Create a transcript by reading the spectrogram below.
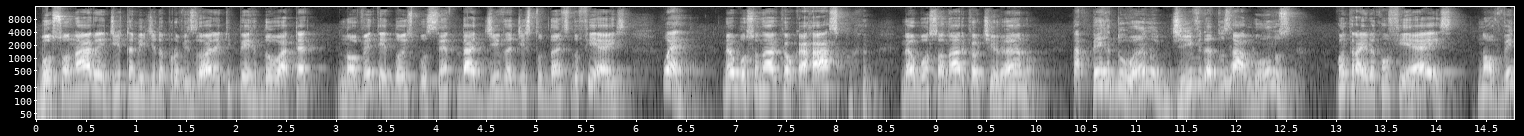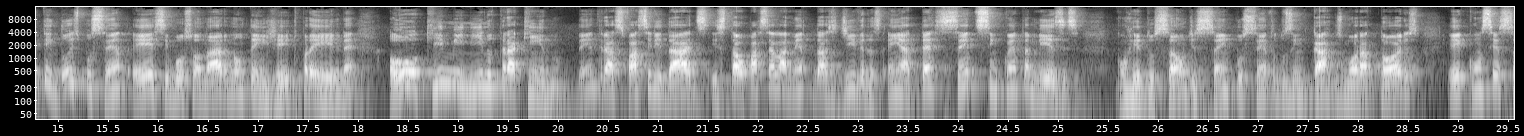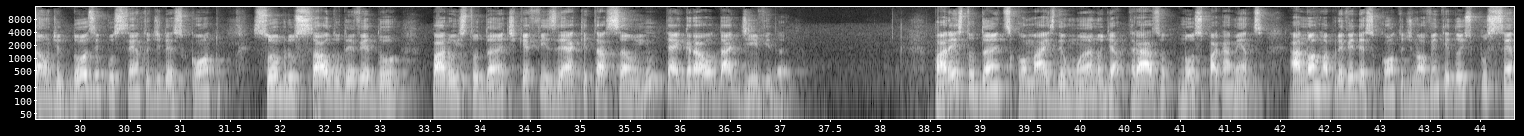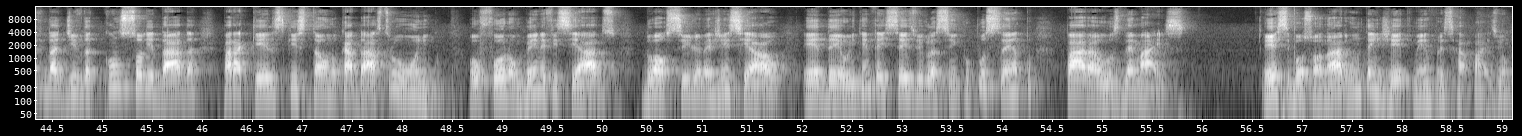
Bolsonaro edita medida provisória que perdoa até 92% da dívida de estudantes do FIES. Ué, não é o Bolsonaro que é o carrasco? Não é o Bolsonaro que é o tirano? Está perdoando dívida dos alunos contraída com fiéis? 92%. Esse Bolsonaro não tem jeito para ele, né? Ô, oh, que menino traquino! Dentre as facilidades está o parcelamento das dívidas em até 150 meses com redução de 100% dos encargos moratórios e concessão de 12% de desconto sobre o saldo devedor para o estudante que fizer a quitação integral da dívida. Para estudantes com mais de um ano de atraso nos pagamentos, a norma prevê desconto de 92% da dívida consolidada para aqueles que estão no cadastro único ou foram beneficiados do auxílio emergencial e de 86,5% para os demais. Esse Bolsonaro não tem jeito mesmo para esse rapaz, viu?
